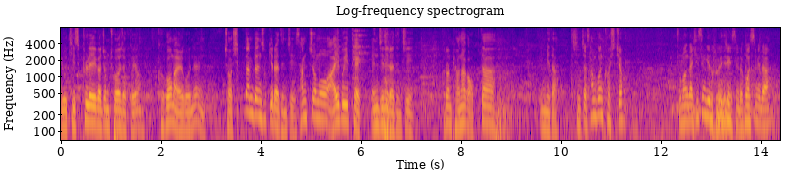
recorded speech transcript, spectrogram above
이 디스플레이가 좀 좋아졌고요. 그거 말고는 저 10단 변속기라든지 3.5 iVTEC 엔진이라든지 그런 변화가 없다입니다. 진짜 3분 컷이죠? 조만간 시승기로 보여드리겠습니다. 고맙습니다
